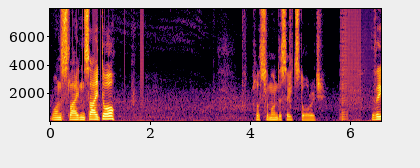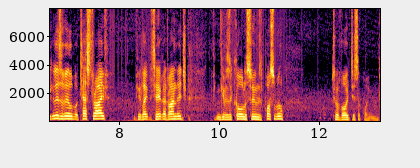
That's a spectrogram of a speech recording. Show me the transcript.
One sliding side door plus some under seat storage. The vehicle is available to test drive. If you'd like to take advantage, if you can give us a call as soon as possible to avoid disappointment.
